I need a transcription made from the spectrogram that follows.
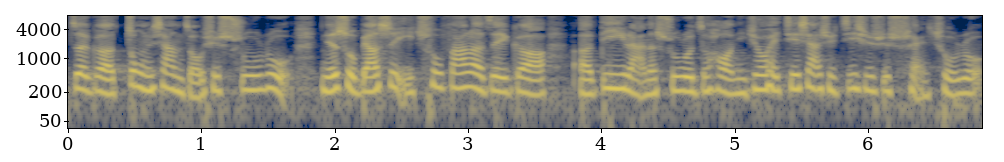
这个纵向轴去输入，你的鼠标是一触发了这个呃第一栏的输入之后，你就会接下去继续去选输入，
